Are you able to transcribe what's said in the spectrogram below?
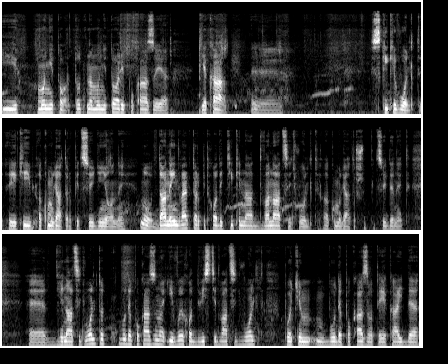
І монітор. Тут на моніторі показує, яка е, скільки вольт, який акумулятор підсоєднений. Ну, даний інвектор підходить тільки на 12 вольт акумулятор, щоб підсоєдинити. Е, 12 вольт тут буде показано, і виход 220 вольт. Потім буде показувати, яка йде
